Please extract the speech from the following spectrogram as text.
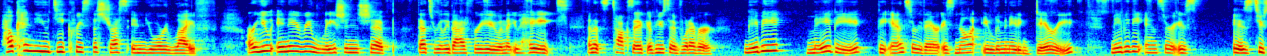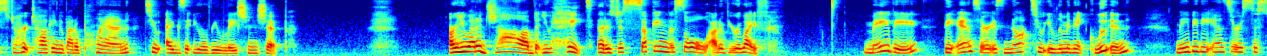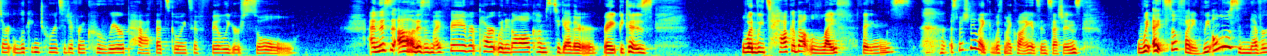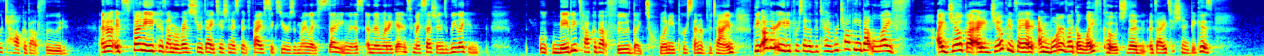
How can you decrease the stress in your life? Are you in a relationship that's really bad for you and that you hate and that's toxic, abusive, whatever? Maybe, maybe the answer there is not eliminating dairy. Maybe the answer is is to start talking about a plan to exit your relationship. Are you at a job that you hate that is just sucking the soul out of your life? Maybe the answer is not to eliminate gluten. Maybe the answer is to start looking towards a different career path that's going to fill your soul. And this, oh, this is my favorite part when it all comes together, right? Because when we talk about life things, especially like with my clients in sessions, we, uh, it's so funny. We almost never talk about food. And uh, it's funny because I'm a registered dietitian. I spent five, six years of my life studying this. And then when I get into my sessions, we like, maybe talk about food like 20% of the time. The other 80% of the time, we're talking about life. I joke, I, joke and say I, I'm more of like a life coach than a dietitian because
